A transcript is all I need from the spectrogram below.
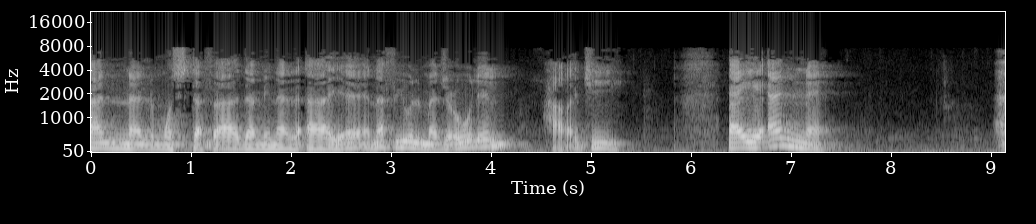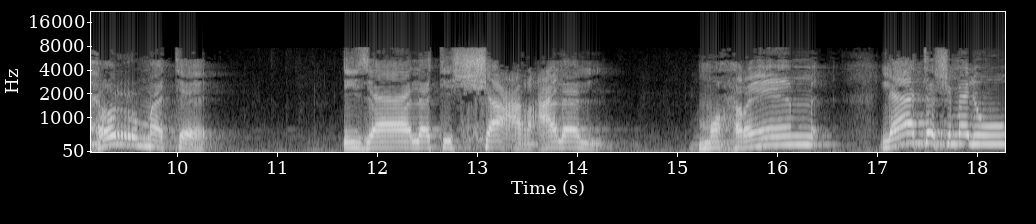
أن المستفاد من الآية نفي المجعول الحرجي. أي أن حرمة إزالة الشعر على المحرم لا تشمل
